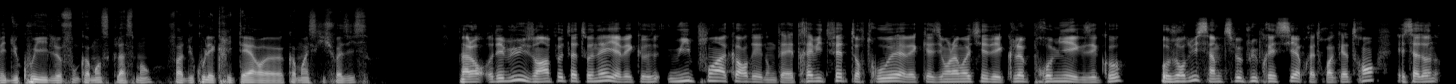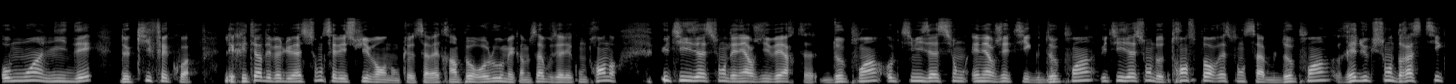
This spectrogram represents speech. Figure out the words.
Mais du coup, ils le font comment ce classement? Enfin, du coup, les critères, euh, comment est-ce qu'ils choisissent? Alors au début, ils ont un peu tâtonné, il y avait que 8 points accordés, donc tu avais très vite fait de te retrouver avec quasiment la moitié des clubs premiers ex. Aujourd'hui, c'est un petit peu plus précis après 3-4 ans et ça donne au moins une idée de qui fait quoi. Les critères d'évaluation, c'est les suivants. Donc, ça va être un peu relou, mais comme ça, vous allez comprendre. Utilisation d'énergie verte, 2 points. Optimisation énergétique, 2 points. Utilisation de transport responsable, 2 points. Réduction drastique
